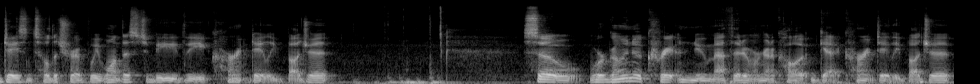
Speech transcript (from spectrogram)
days until the trip, we want this to be the current daily budget. So we're going to create a new method and we're going to call it get current daily budget.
